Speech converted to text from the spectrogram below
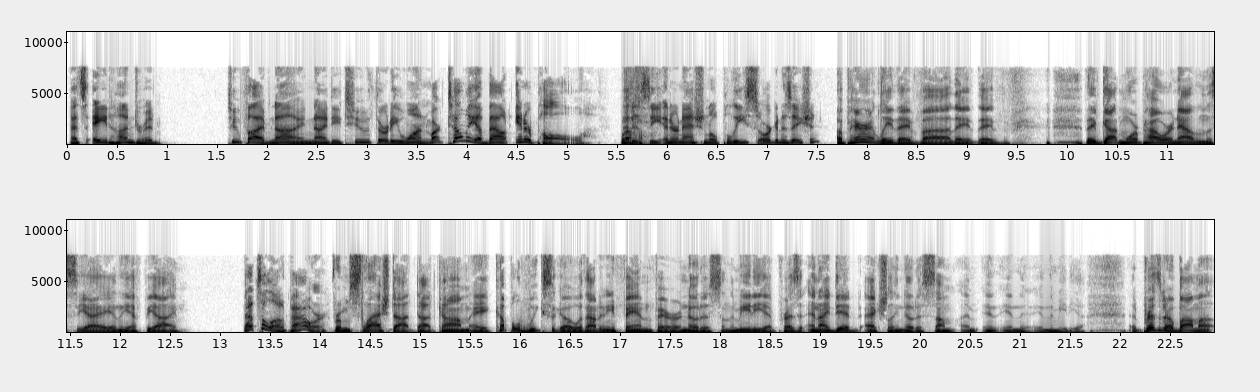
That's 800 259 9231. Mark, tell me about Interpol. That Well- is the International Police Organization. Apparently, they've uh, they, they've they've got more power now than the CIA and the FBI. That's a lot of power. From Slashdot.com, a couple of weeks ago, without any fanfare or notice in the media, President and I did actually notice some in, in, in the in the media. President Obama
